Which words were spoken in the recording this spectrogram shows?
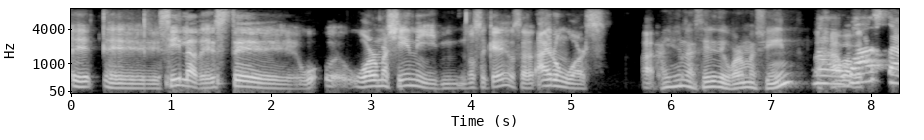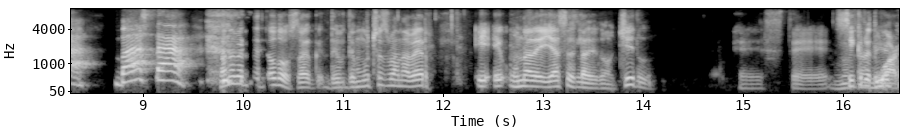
Eh, eh, sí, la de este War Machine y no sé qué, o sea, Iron Wars. Ah, ¿Hay una serie de War Machine? No, basta, basta. Van a ver de todos, de, muchos van a ver. Y, una de ellas es la de Don Cheadle. Este, Secret War.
